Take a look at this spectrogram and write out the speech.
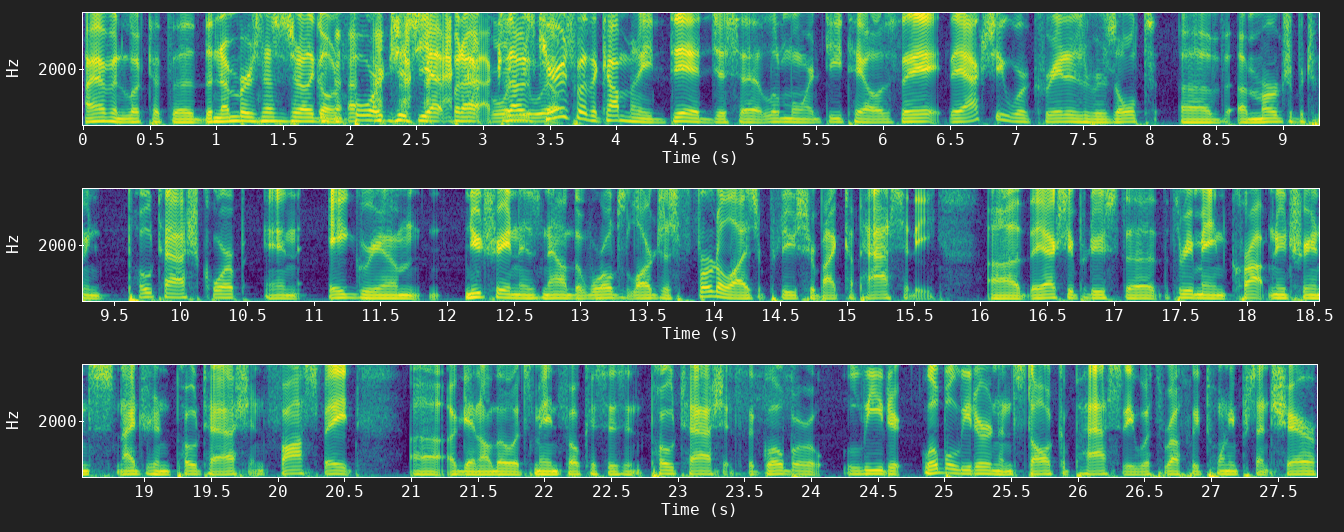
I haven't looked at the, the numbers necessarily going forward just yet, but because I, I, was curious what the company did, just a little more detail. Is they they actually were created as a result of a merger between Potash Corp and Agrium. Nutrien is now the world's largest fertilizer producer by capacity. Uh, they actually produce the, the three main crop nutrients: nitrogen, potash, and phosphate. Uh, again, although its main focus is in potash, it's the global leader global leader in installed capacity with roughly 20% share,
